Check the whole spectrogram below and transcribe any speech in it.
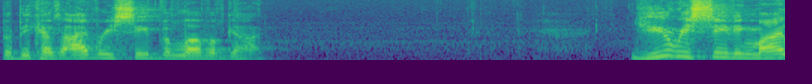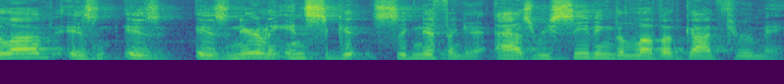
but because I've received the love of God. You receiving my love is, is, is nearly insignificant as receiving the love of God through me.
